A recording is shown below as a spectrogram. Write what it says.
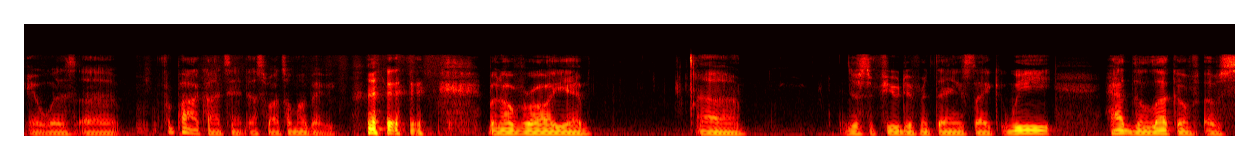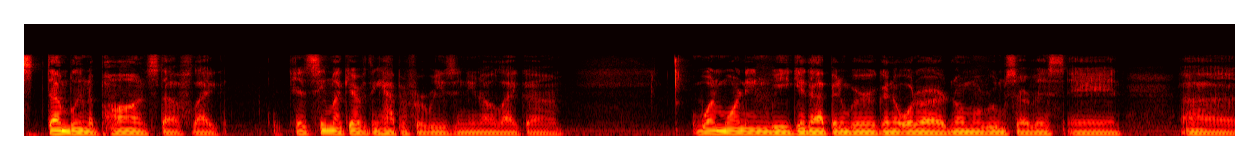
It was uh, for pod content. That's what I told my baby. but overall, yeah. Uh, just a few different things. Like we had the luck of of stumbling upon stuff. Like it seemed like everything happened for a reason. You know, like. Um, one morning we get up and we're gonna order our normal room service and uh,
